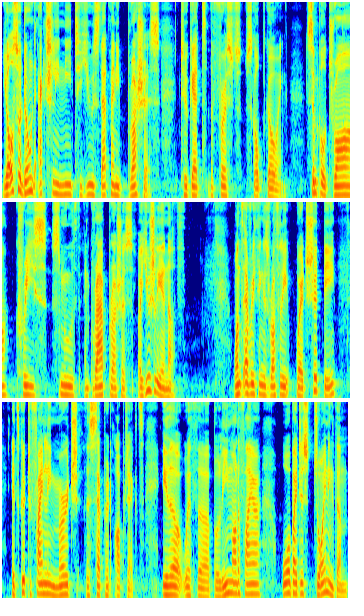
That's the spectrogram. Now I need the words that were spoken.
You also don't actually need to use that many brushes to get the first sculpt going. Simple draw, crease, smooth and grab brushes are usually enough. Once everything is roughly where it should be, it's good to finally merge the separate objects, either with the Boolean modifier or by just joining them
